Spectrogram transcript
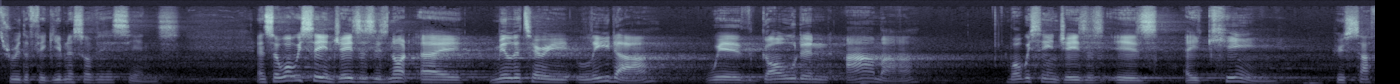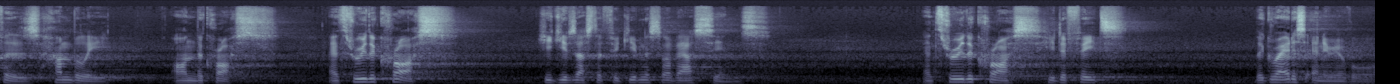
through the forgiveness of his sins. And so, what we see in Jesus is not a military leader with golden armor. What we see in Jesus is a king who suffers humbly on the cross. And through the cross, he gives us the forgiveness of our sins. And through the cross, he defeats the greatest enemy of all,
